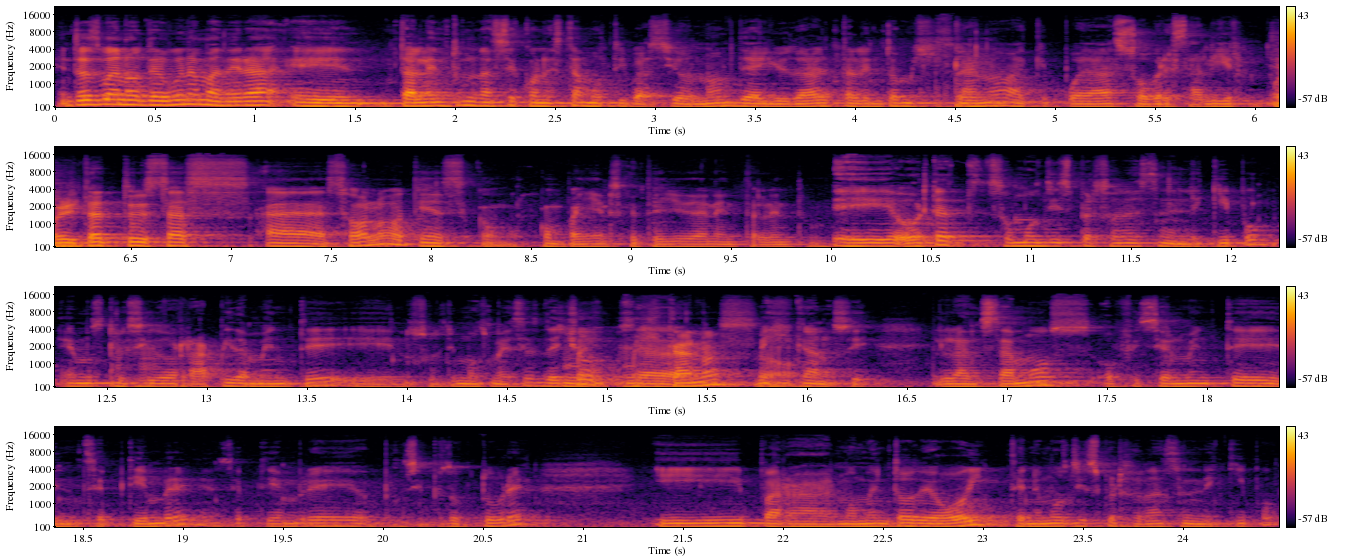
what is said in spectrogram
Entonces, bueno, de alguna manera, eh, Talentum nace con esta motivación, ¿no? De ayudar al talento mexicano a que pueda sobresalir. ¿Ahorita tú estás uh, solo o tienes como compañeros que te ayudan en Talentum? Eh, ahorita somos 10 personas en el equipo. Hemos crecido rápidamente en los últimos meses. De hecho, ¿mexicanos? mexicanos, sí. Lanzamos oficialmente en septiembre, en septiembre o principios de octubre. Y para el momento de hoy tenemos 10 personas en el equipo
